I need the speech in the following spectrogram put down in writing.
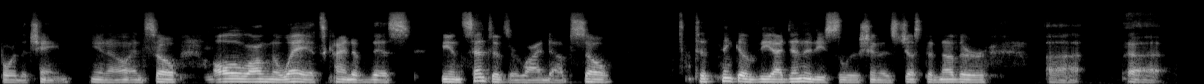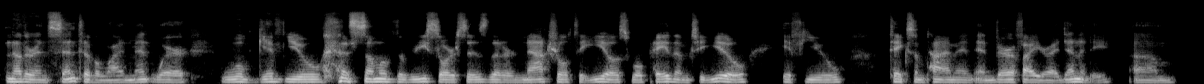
for the chain, you know? And so mm-hmm. all along the way, it's kind of this the incentives are lined up. So to think of the identity solution as just another uh, uh, another incentive alignment where we'll give you some of the resources that are natural to EOS. We'll pay them to you if you take some time and, and verify your identity. Um,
